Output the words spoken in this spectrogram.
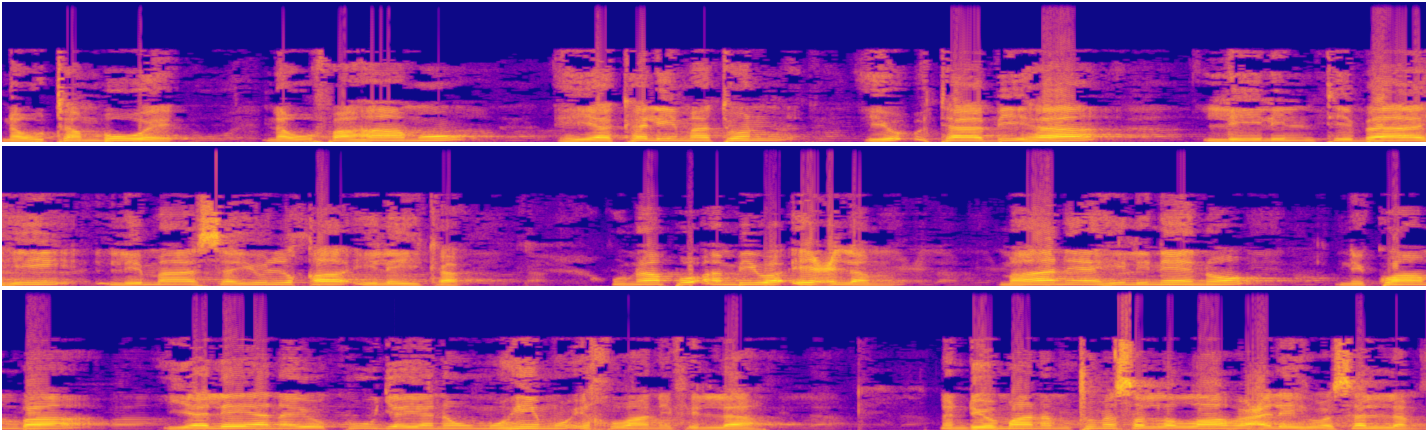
نوتambue نوفهام هي كلمة يؤتى بها للانتباه لما سيلقى إليك unapoambiwa i'lam maana ya hili neno ni kwamba yale yanayokuja yana umuhimu ikhwani fillah na ndiyo maana mtume sallallahu alayhi wasallam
